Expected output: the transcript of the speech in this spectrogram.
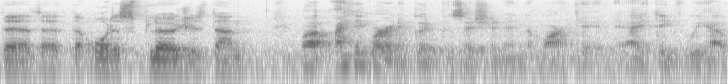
the, the, the order splurge is done? Well, I think we're in a good position in the market. I think we have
